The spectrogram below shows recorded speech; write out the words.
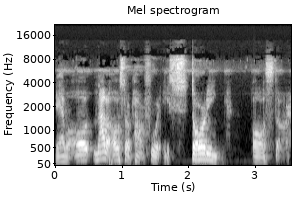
They have an all not an all-star power forward, a starting all-star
